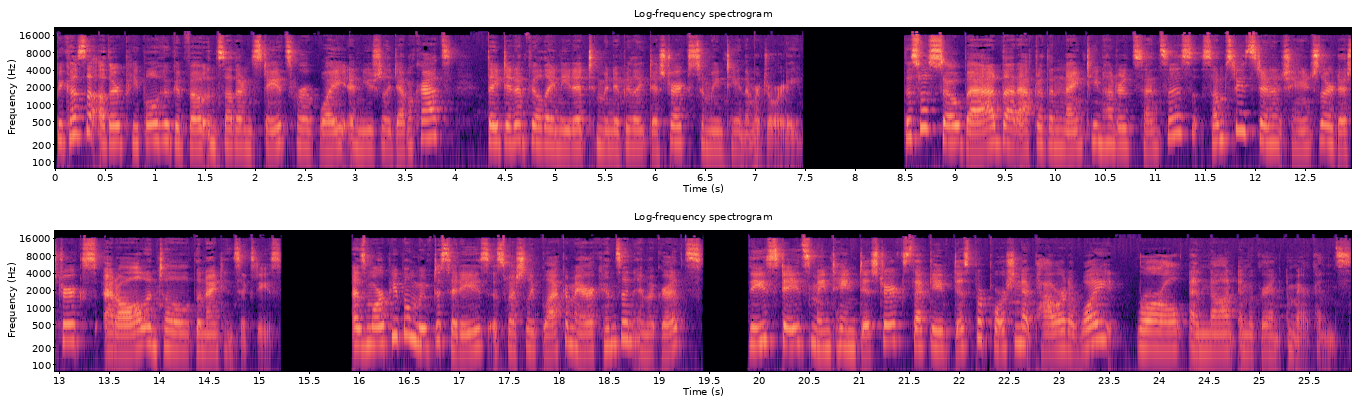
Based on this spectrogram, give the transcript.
Because the other people who could vote in southern states were white and usually Democrats, they didn't feel they needed to manipulate districts to maintain the majority. This was so bad that after the 1900 census, some states didn't change their districts at all until the 1960s. As more people moved to cities, especially black Americans and immigrants, these states maintained districts that gave disproportionate power to white, rural, and non immigrant Americans.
